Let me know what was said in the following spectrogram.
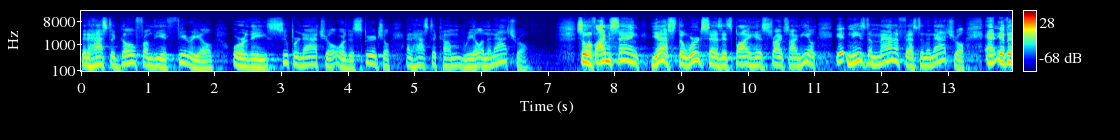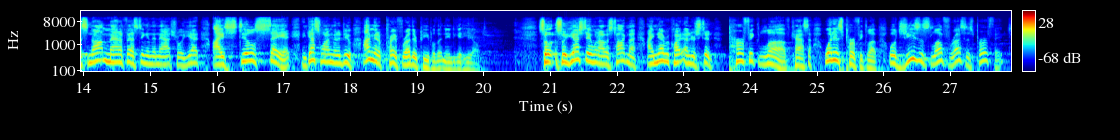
that it has to go from the ethereal or the supernatural or the spiritual and has to come real in the natural. So if I'm saying, yes, the word says it's by his stripes I'm healed, it needs to manifest in the natural. And if it's not manifesting in the natural yet, I still say it. And guess what I'm going to do? I'm going to pray for other people that need to get healed. So, so yesterday when I was talking about, I never quite understood perfect love. What is perfect love? Well, Jesus' love for us is perfect.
